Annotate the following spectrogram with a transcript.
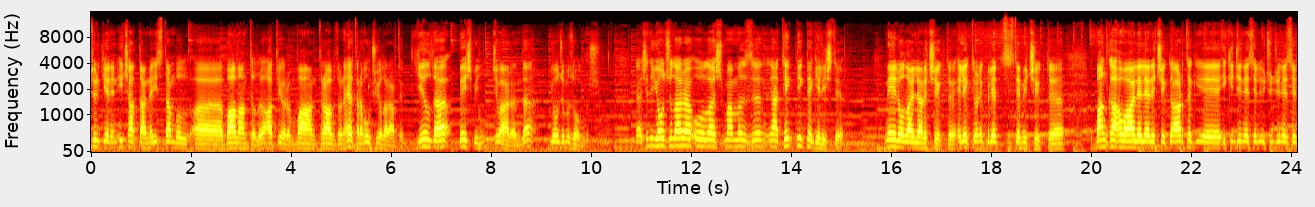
Türkiye'nin iç hatlarına İstanbul e, bağlantılı atıyorum Van, Trabzon her tarafa uçuyorlar artık. Yılda 5000 civarında yolcumuz olmuş. Ya şimdi yolculara ulaşmamızın yani teknik de gelişti. Mail olayları çıktı, elektronik bilet sistemi çıktı, banka havaleleri çıktı. Artık e, ikinci nesil, üçüncü nesil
